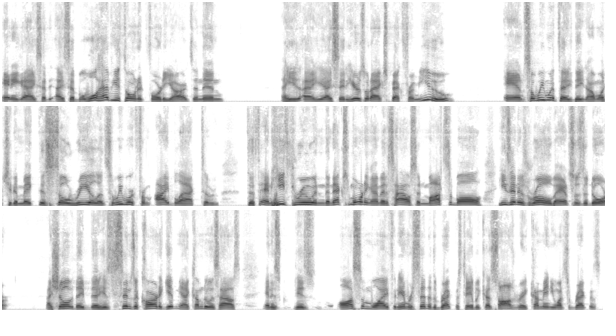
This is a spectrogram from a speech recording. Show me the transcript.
And he, I said, I said, well, we'll have you throwing it 40 yards. And then he, I, I said, Here's what I expect from you and so we went there. They, I want you to make this so real. And so we worked from eye black to, to, and he threw. And the next morning, I'm at his house, and matzo ball. He's in his robe, answers the door. I show they, they his sends a car to get me. I come to his house, and his his awesome wife and him are sitting at the breakfast table because Salisbury, come in. You want some breakfast?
